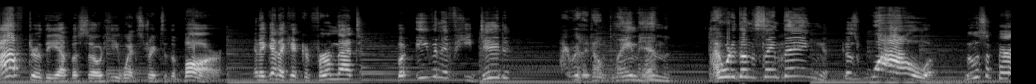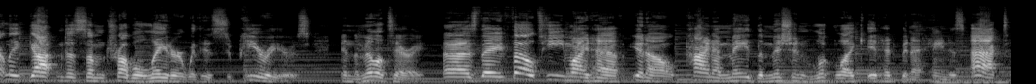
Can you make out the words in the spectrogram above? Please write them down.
after the episode he went straight to the bar. And again, I can't confirm that, but even if he did, I really don't blame him. I would have done the same thing! Because wow! Lewis apparently got into some trouble later with his superiors in the military, as they felt he might have, you know, kinda made the mission look like it had been a heinous act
